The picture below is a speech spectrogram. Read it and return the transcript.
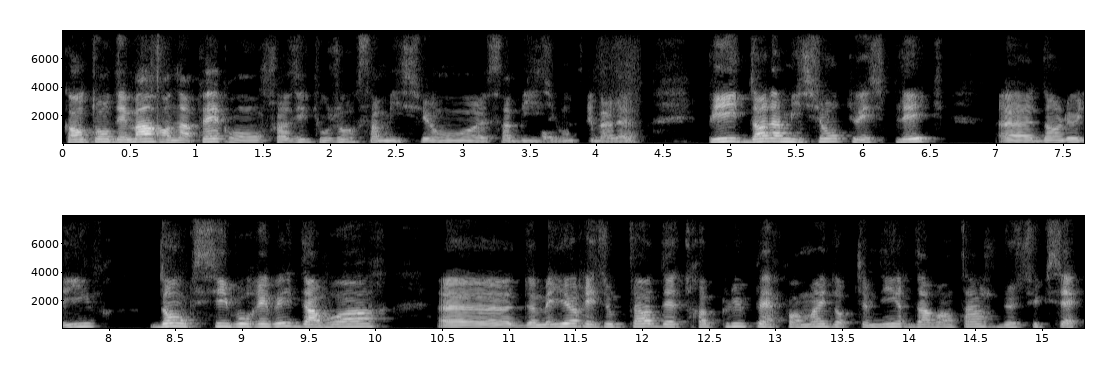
quand on démarre en affaires, on choisit toujours sa mission, euh, sa vision, ses valeurs. Puis dans la mission, tu expliques euh, dans le livre, donc si vous rêvez d'avoir euh, de meilleurs résultats, d'être plus performant et d'obtenir davantage de succès,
